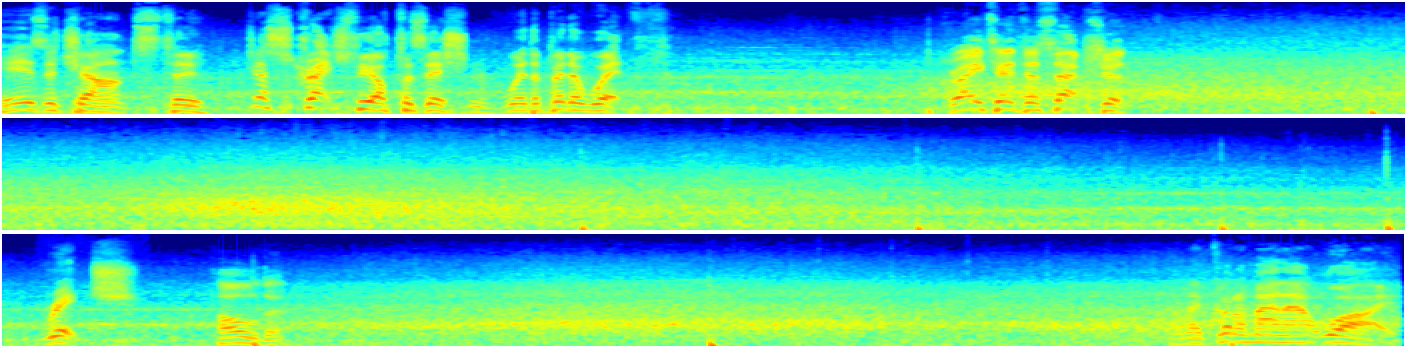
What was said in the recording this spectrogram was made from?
Here's a chance to just stretch the opposition with a bit of width. Great interception. Rich. Holden. And they've got a man out wide.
